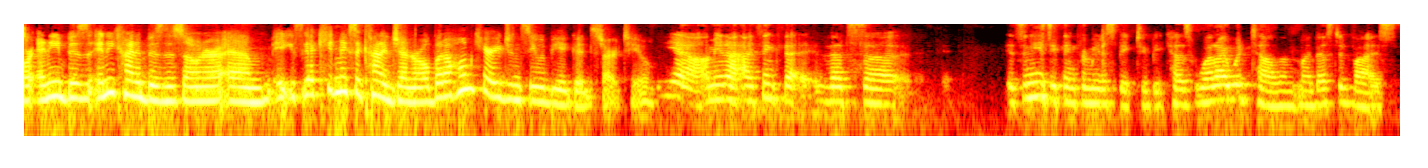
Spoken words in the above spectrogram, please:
or any business, any kind of business owner. Um, it, it, makes it kind of general, but a home care agency would be a good start too. Yeah, I mean, I, I think that that's uh, it's an easy thing for me to speak to because what I would tell them, my best advice,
